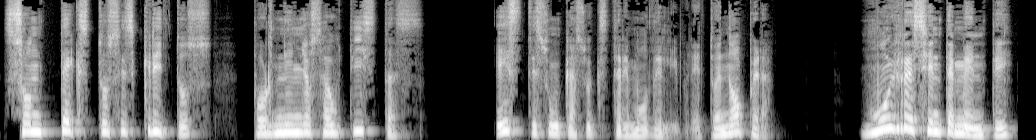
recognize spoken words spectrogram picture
son textos escritos por niños autistas. Este es un caso extremo de libreto en ópera. Muy recientemente,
